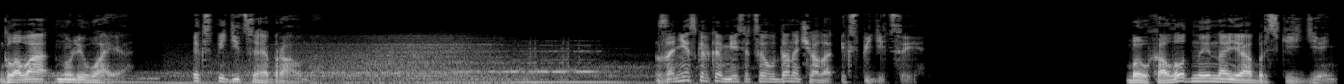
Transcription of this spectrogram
Глава нулевая. Экспедиция Брауна. За несколько месяцев до начала экспедиции. Был холодный ноябрьский день.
